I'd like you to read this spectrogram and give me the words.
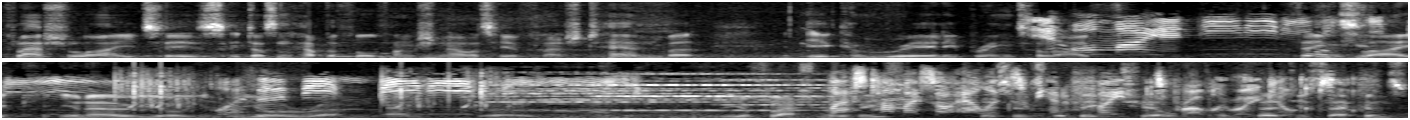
Flash Lite is, it doesn't have the full functionality of Flash 10, but it can really bring to life things like, you know, your, your, um, and, uh, your Flash movies. time I saw Alex This is the big chill in 30 seconds,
